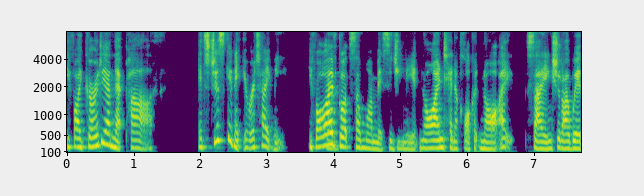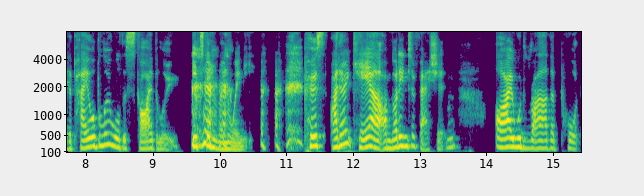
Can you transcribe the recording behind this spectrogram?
If I go down that path, it's just going to irritate me. If I've got someone messaging me at nine, 10 o'clock at night saying, should I wear the pale blue or the sky blue? It's going to annoy me. Pers- I don't care. I'm not into fashion. I would rather put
